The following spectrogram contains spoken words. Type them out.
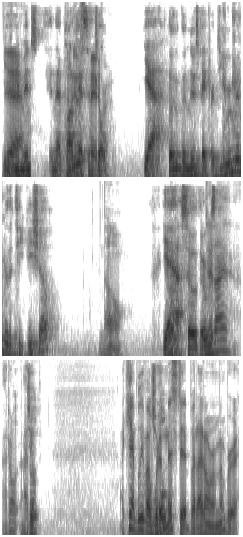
Yeah. You mentioned in that podcast. The Joel, yeah, the the newspaper. Do you remember the TV show? No. Yeah. Oh, so there did was. Did I? I don't. I don't. I can't believe I would have missed it, but I don't remember it.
